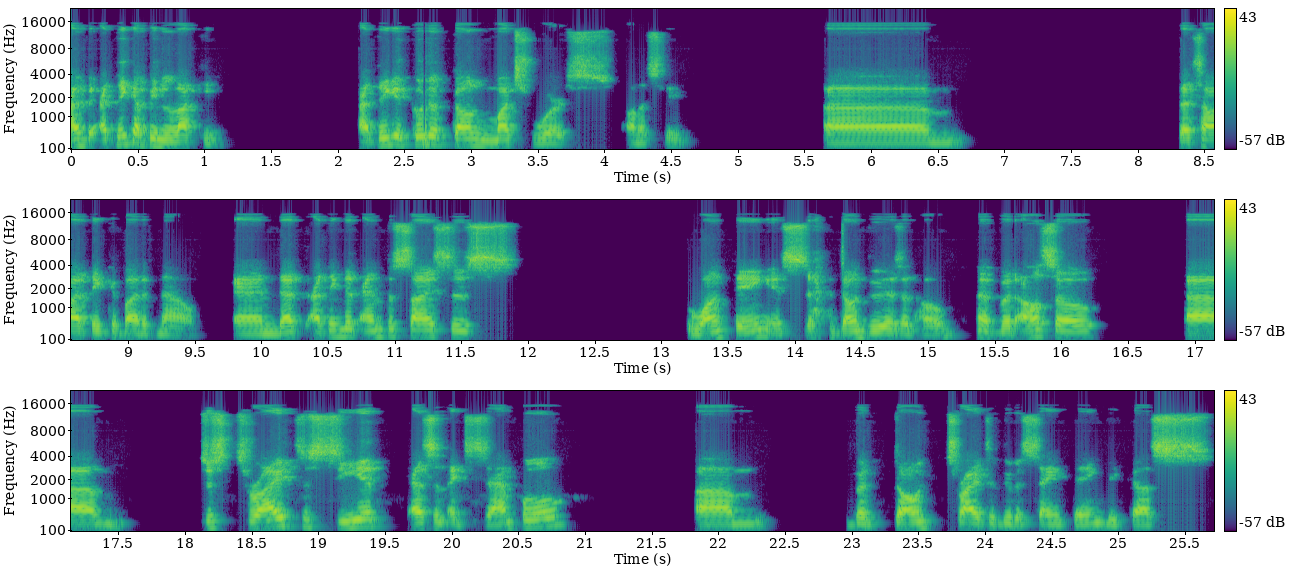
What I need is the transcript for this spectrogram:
I, I think I've been lucky. I think it could have gone much worse, honestly. Um, that's how I think about it now, and that I think that emphasizes one thing is don't do this at home, but also um, just try to see it as an example, um, but don't try to do the same thing because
